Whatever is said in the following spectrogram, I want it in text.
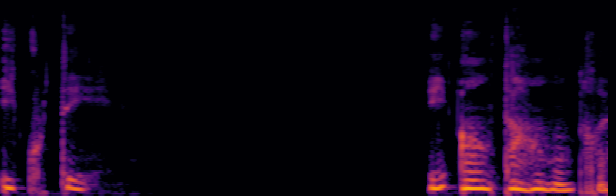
écouter et entendre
